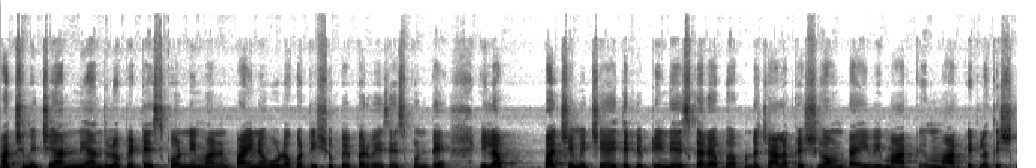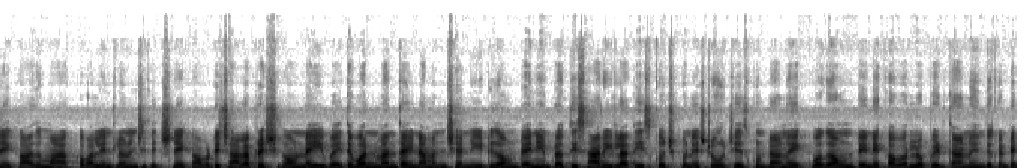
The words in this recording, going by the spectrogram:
పచ్చిమిర్చి అన్నీ అందులో పెట్టేసుకొని మన పైన కూడా ఒక టిష్యూ పేపర్ వేసేసుకుంటే ఇలా పచ్చిమిర్చి అయితే ఫిఫ్టీన్ డేస్ ఖరాబ్ కాకుండా చాలా ఫ్రెష్గా ఉంటాయి. ఇవి మార్కె మార్కెట్లో తెచ్చినాయి కాదు. మా అక్క వాళ్ళ ఇంట్లో నుంచి తెచ్చినాయి కాబట్టి చాలా ఫ్రెష్గా ఉన్నాయి. ఇవైతే వన్ మంత్ అయినా మంచిగా నీట్గా ఉంటాయి. నేను ప్రతిసారి ఇలా తీసుకొచ్చుకునే స్టోర్ చేసుకుంటాను. ఎక్కువగా ఉంటేనే కవర్లో పెడతాను. ఎందుకంటే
